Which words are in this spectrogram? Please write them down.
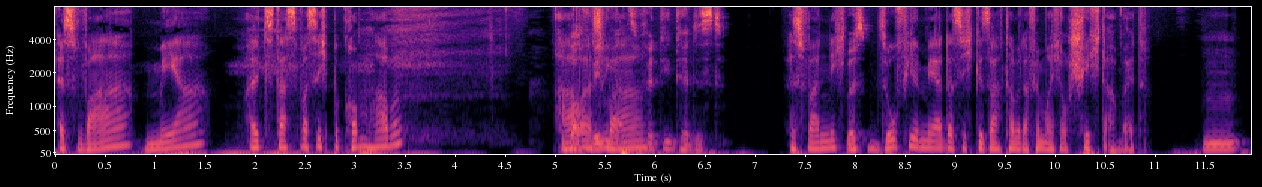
es war mehr als das, was ich bekommen habe. Aber, aber auch weniger, war, als du verdient hättest. Es war nicht was? so viel mehr, dass ich gesagt habe, dafür mache ich auch Schichtarbeit. Hm.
